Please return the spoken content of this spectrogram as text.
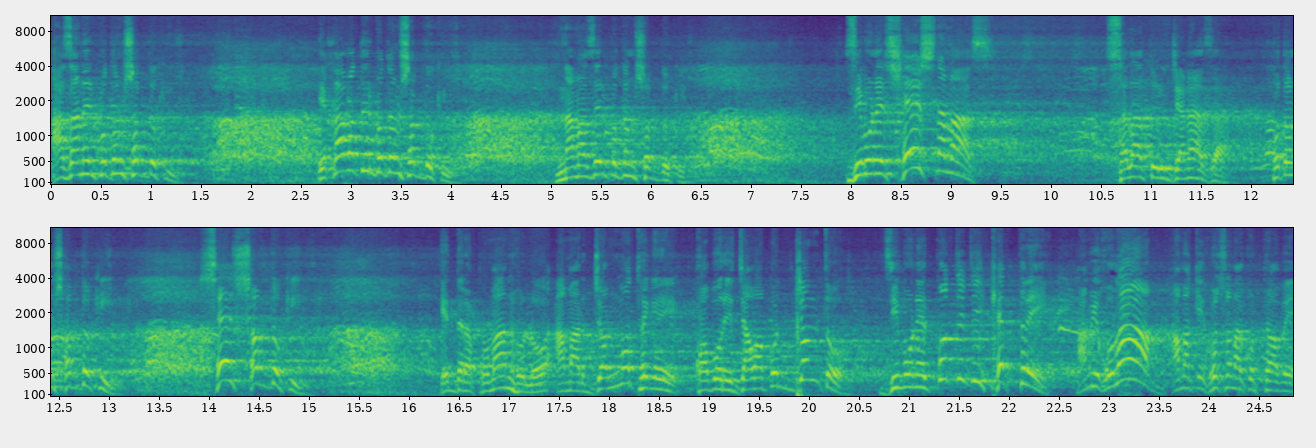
আজানের প্রথম শব্দ কি? একামতের প্রথম শব্দ কি? নামাজের প্রথম শব্দ কি? জীবনের শেষ নামাজ, সালাতুল জানাজা, প্রথম শব্দ কি? শেষ শব্দ কি? এর দ্বারা প্রমাণ হলো আমার জন্ম থেকে কবরে যাওয়া পর্যন্ত জীবনের প্রতিটি ক্ষেত্রে আমি গোলাম, আমাকে ঘোষণা করতে হবে,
